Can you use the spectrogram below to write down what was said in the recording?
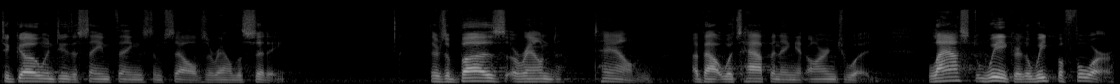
to go and do the same things themselves around the city. There's a buzz around town about what's happening at Orangewood. Last week or the week before,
